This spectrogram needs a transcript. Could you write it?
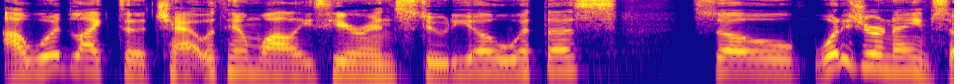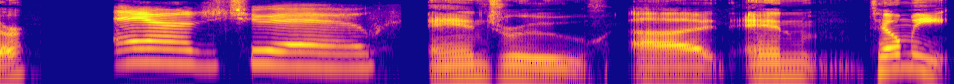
I would like to chat with him while he's here in studio with us. So, what is your name, sir? Andrew. Andrew. Uh, and tell me,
